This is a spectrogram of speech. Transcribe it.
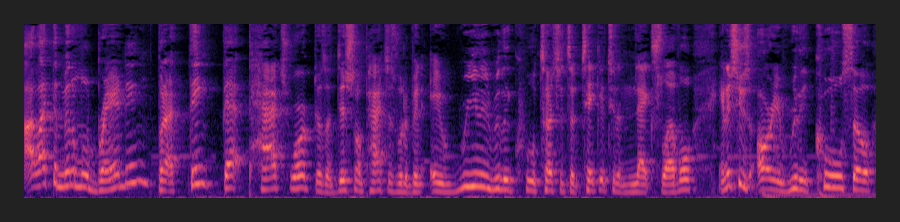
I like the minimal branding, but I think that patchwork, those additional patches would have been a really, really cool touch to take it to the next level. And this shoe's already really cool, so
